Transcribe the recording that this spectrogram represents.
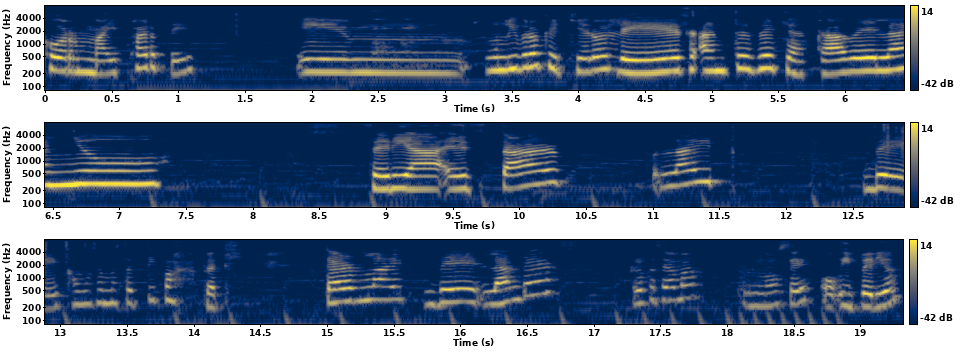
por mi parte, em, un libro que quiero leer antes de que acabe el año sería Starlight de. ¿Cómo se llama esta tipa? Espérate. Starlight de Landers, creo que se llama. No sé. O Hyperion.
